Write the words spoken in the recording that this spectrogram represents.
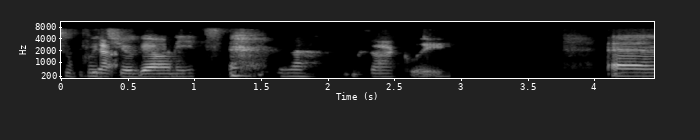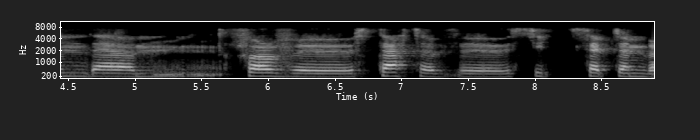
to put Yeah, yoga on it. yeah, exactly. And um, for the start of Sep- September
